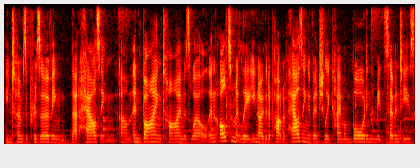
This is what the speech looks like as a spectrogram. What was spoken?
in terms of preserving that housing um, and buying time as well. And ultimately, you know, the Department of Housing eventually came on board in the mid 70s.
